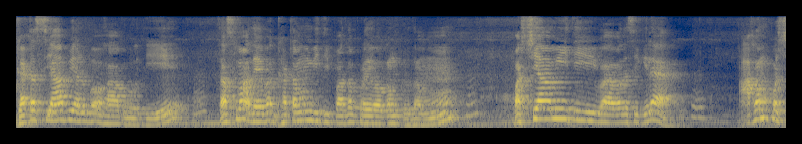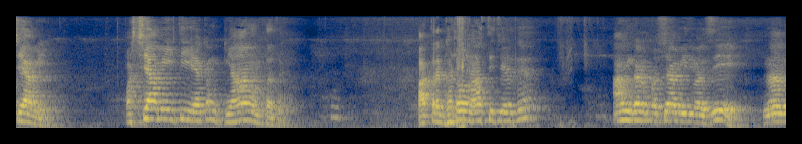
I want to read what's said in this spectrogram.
घटस्यापि अनुभवः भवति। तस्मादेव घटम् इति पदप्रयोगं कृतं। पश्यामि इति वदसि किल? अहं पश्यामि। पश्यामि इति एकं ज्ञानं तत्। अत्र घटो नास्ति चेत् अहं घटं पश्यामि इति वदसि। न न।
